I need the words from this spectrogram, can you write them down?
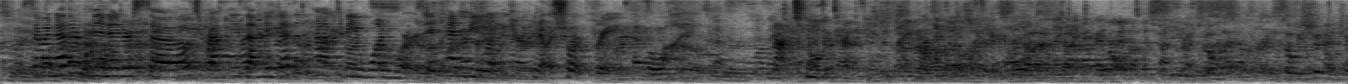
So another minute or so to wrap these up. It doesn't have to be one word. It can be, you know, a short phrase. That's fine. Not too direct. So we should enter.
